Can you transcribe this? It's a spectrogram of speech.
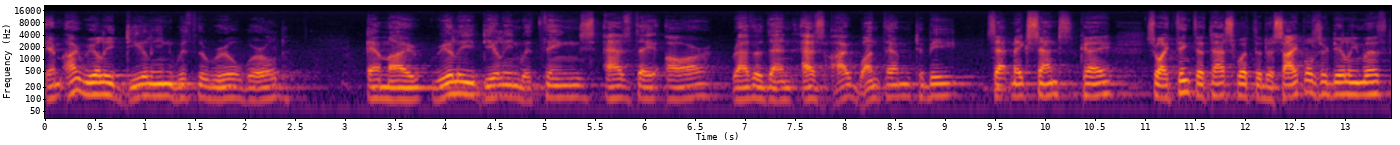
am I really dealing with the real world? Am I really dealing with things as they are rather than as I want them to be? Does that make sense? Okay? So I think that that's what the disciples are dealing with.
